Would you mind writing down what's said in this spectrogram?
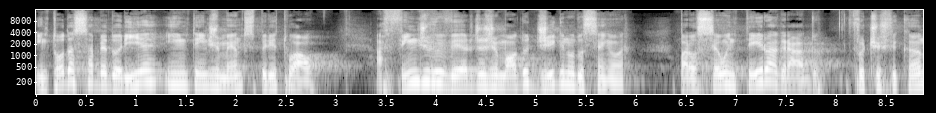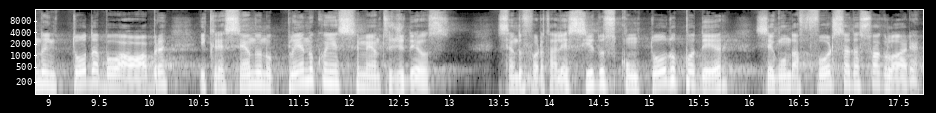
em toda sabedoria e entendimento espiritual, a fim de viverdes de modo digno do Senhor, para o seu inteiro agrado, frutificando em toda boa obra e crescendo no pleno conhecimento de Deus sendo fortalecidos com todo o poder, segundo a força da sua glória,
